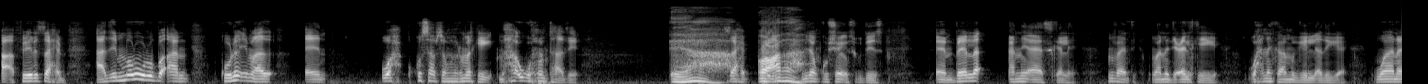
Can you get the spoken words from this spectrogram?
Ah fiiri saaxiib. Adi mar walba aan kula imaado wax ku saabsan horumarkayga maxaa ugu xuntaade yaa saaxiib oo cadaa midaan ku sheega isku days. En bella ani aa iskale ma fahantay waana jecelkayga. Waxna kaama gelin adiga. Waana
